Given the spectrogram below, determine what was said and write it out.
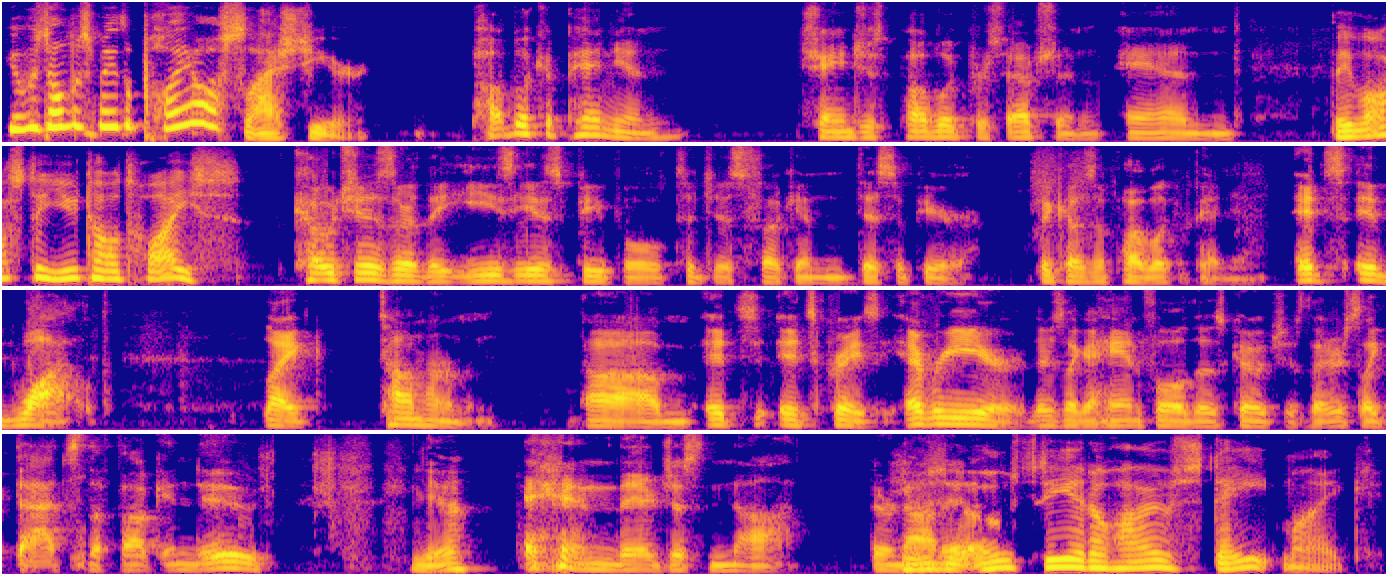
he was almost made the playoffs last year. public opinion changes public perception, and They lost to Utah twice. coaches are the easiest people to just fucking disappear because of public opinion. It's it wild. Like Tom Herman. Um, it's it's crazy. Every year there's like a handful of those coaches that are just like, that's the fucking dude. Yeah. And they're just not. They're He not an. OC at Ohio State, Mike.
